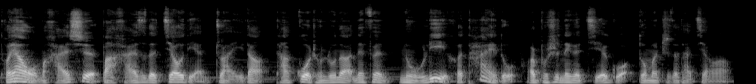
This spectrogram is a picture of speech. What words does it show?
同样，我们还是把孩子的焦点转移到他过程中的那份努力和态度，而不是那个结果多么值得他骄傲。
